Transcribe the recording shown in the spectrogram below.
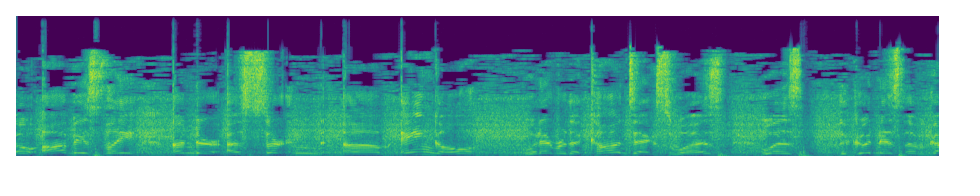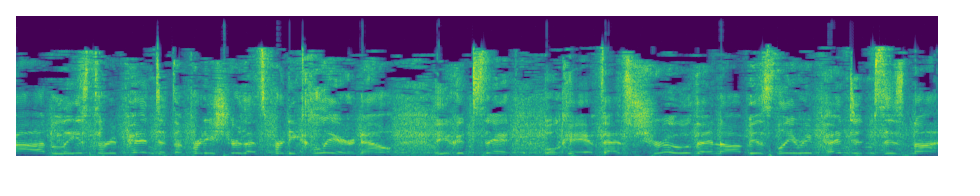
So obviously, under a certain um, angle, whatever the context was, was the goodness of God leads to repentance. I'm pretty sure that's pretty clear. Now, you could say, okay, if that's true, then obviously repentance is not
